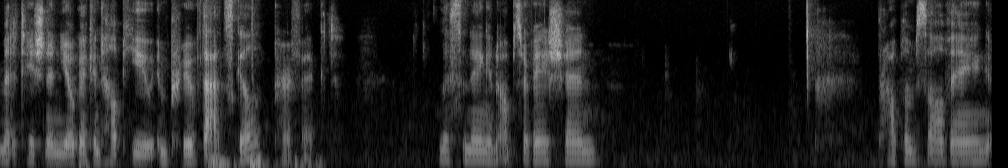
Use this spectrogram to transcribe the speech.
meditation and yoga can help you improve that skill. Perfect. Listening and observation. Problem solving,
